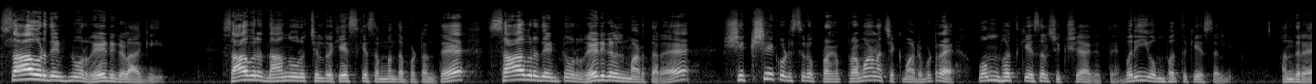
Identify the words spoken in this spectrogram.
ಸಾವಿರದ ಎಂಟುನೂರು ರೇಡ್ಗಳಾಗಿ ಸಾವಿರದ ನಾನ್ನೂರು ಚಿಲ್ಲರೆ ಕೇಸ್ಗೆ ಸಂಬಂಧಪಟ್ಟಂತೆ ಸಾವಿರದ ಎಂಟುನೂರು ರೇಡ್ಗಳನ್ನು ಮಾಡ್ತಾರೆ. ಶಿಕ್ಷೆ ಕೊಡಿಸಿರೋ ಪ್ರ, ಪ್ರಮಾಣ ಚೆಕ್ ಮಾಡಿಬಿಟ್ರೆ ಒಂಬತ್ತು ಕೇಸಲ್ಲಿ ಶಿಕ್ಷೆ ಆಗುತ್ತೆ. ಬರೀ ಒಂಬತ್ತು ಕೇಸಲ್ಲಿ. ಅಂದರೆ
